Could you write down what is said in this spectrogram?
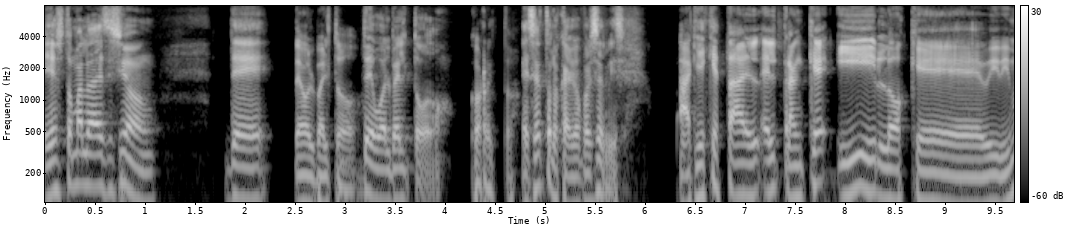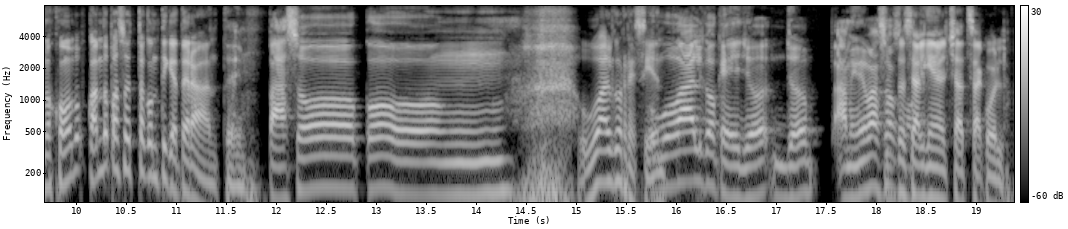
ellos toman la decisión de Devolver todo. devolver todo, Correcto. excepto los cargos por servicio. Aquí es que está el, el tranque y los que vivimos. ¿cómo- ¿Cuándo pasó esto con tiquetera antes? Pasó con... Hubo algo reciente. Hubo algo que yo, yo, a mí me pasó no sé si alguien en el chat se acuerda.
